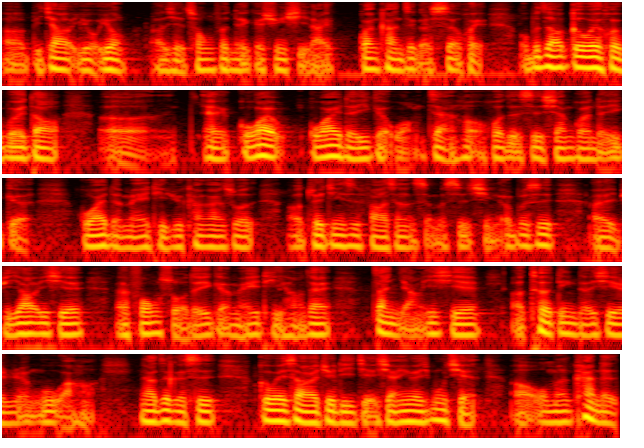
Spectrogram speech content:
呃比较有用而且充分的一个讯息来观看这个社会。我不知道各位会不会到呃诶国外国外的一个网站哈，或者是相关的一个国外的媒体去看看说呃最近是发生了什么事情，而不是呃比较一些呃封锁的一个媒体哈，在赞扬一些呃特定的一些人物啊哈。那这个是各位稍微去理解一下，因为目前呃我们看的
